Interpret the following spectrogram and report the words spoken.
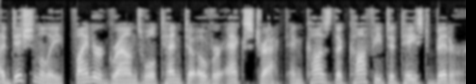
Additionally, finer grounds will tend to over-extract and cause the coffee to taste bitter.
